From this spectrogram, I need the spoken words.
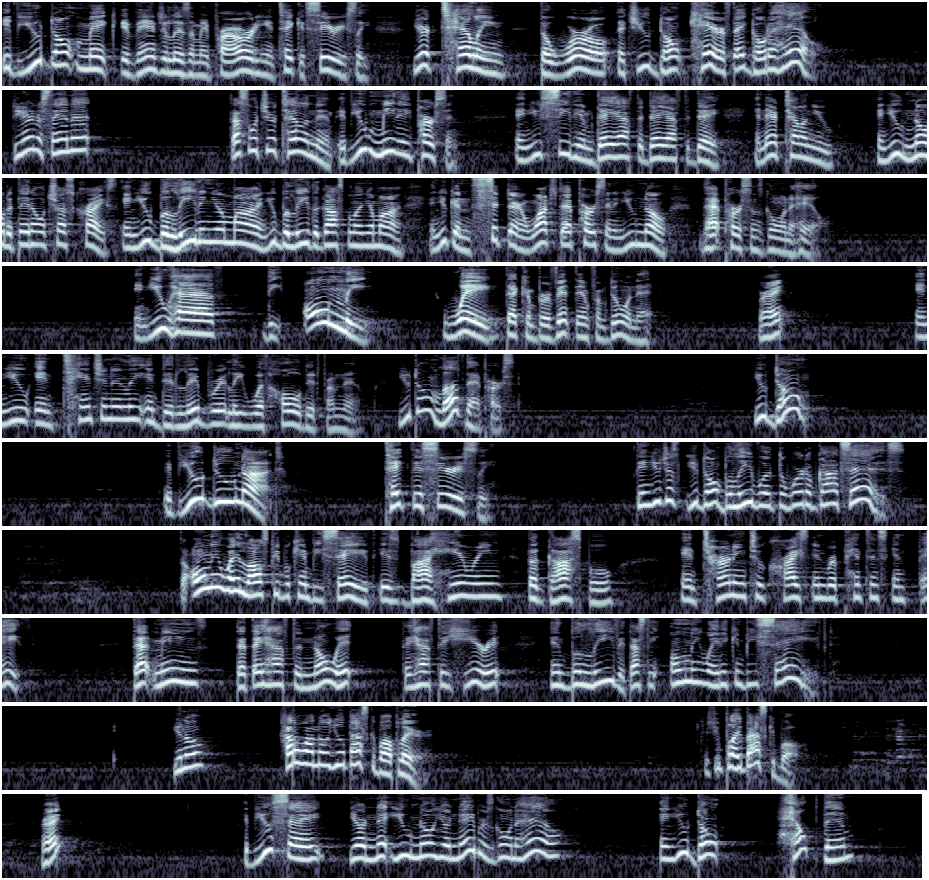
If you don't make evangelism a priority and take it seriously, you're telling the world that you don't care if they go to hell. Do you understand that? That's what you're telling them. If you meet a person and you see them day after day after day, and they're telling you, and you know that they don't trust Christ, and you believe in your mind, you believe the gospel in your mind, and you can sit there and watch that person and you know that person's going to hell. And you have the only way that can prevent them from doing that right? And you intentionally and deliberately withhold it from them. You don't love that person. You don't. If you do not take this seriously, then you just you don't believe what the word of God says. The only way lost people can be saved is by hearing the gospel and turning to Christ in repentance and faith. That means that they have to know it, they have to hear it, and believe it. That's the only way they can be saved. You know? How do I know you're a basketball player? Because you play basketball. Right? If you say your ne- you know your neighbor's going to hell and you don't help them,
